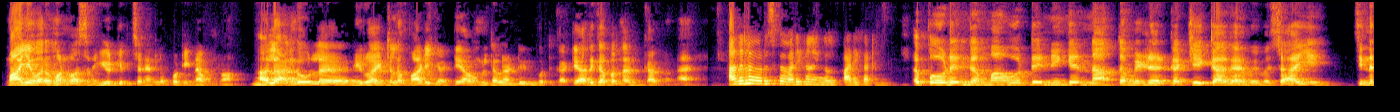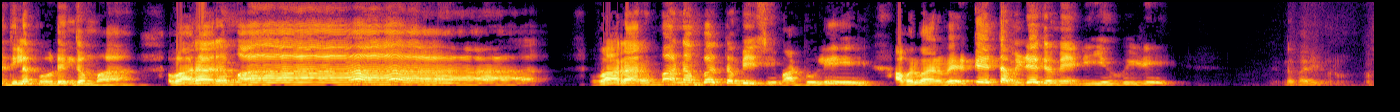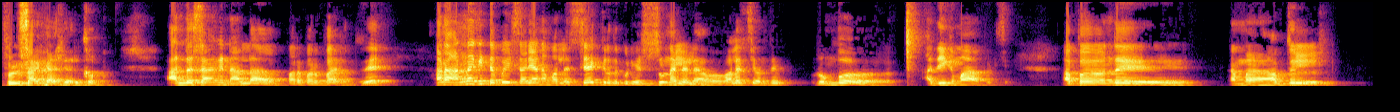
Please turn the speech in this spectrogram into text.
மாயவரம் மண்வாசனை யூடியூப் சேனல்ல போட்டீங்கன்னா வரும். அதுல அங்க உள்ள நிர்வாகிகள் எல்லாம் பாடி காட்டி அவங்கள்ட்ட எல்லாம் டியூன் போட்டு காட்டி அதுக்கப்புறம் தான் ரெக்கார்ட் பண்ணேன். அதுல ஒரு சில வரிகள் எங்களுக்கு பாடி காட்டுங்க. போடுங்கம்மா ஓட்டு நீங்க. நாம் தமிழர் கட்சிக்காக விவசாயி. சின்னத்தில போடுங்கம்மா. வாராரம்மா. வாராரம்மா நம்ம தம்பி சீமான் புலி. அவர் வரவேற்க தமிழகமே நீயும் விழி. இந்த மாதிரி ஃபுல் சாங் அதுல இருக்கும். அந்த சாங் நல்லா பரபரப்பா இருந்தது. ஆனா அண்ணன் கிட்ட போய் சரியான முறையில் சேர்க்கறதுக்குரிய சூழ்நிலையில அவ வளர்ச்சி வந்து ரொம்ப அதிகமா போயிடுச்சு. அப்ப வந்து நம்ம அப்துல்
